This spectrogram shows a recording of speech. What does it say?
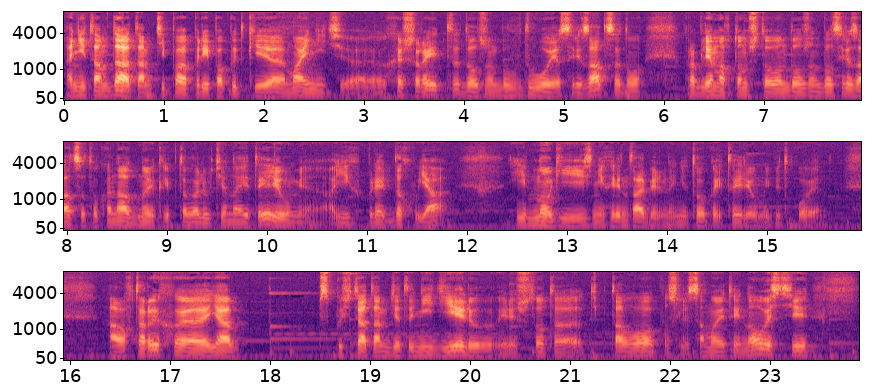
Они там, да, там типа при попытке майнить э, хешрейт должен был вдвое срезаться, но проблема в том, что он должен был срезаться только на одной криптовалюте на Этериуме, а их, блядь, дохуя. И многие из них рентабельны, не только Ethereum и биткоин. А во-вторых, э, я спустя там где-то неделю или что-то типа того после самой этой новости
